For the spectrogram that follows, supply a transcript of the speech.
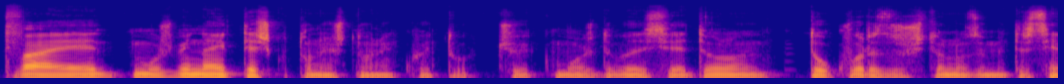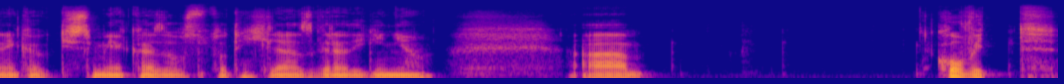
това е, може би, най-тежкото нещо, не, което човек може да бъде свидетел на толкова разрушително земетресение, както ти самия казал, 800 000 сгради ги няма. А, COVID,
